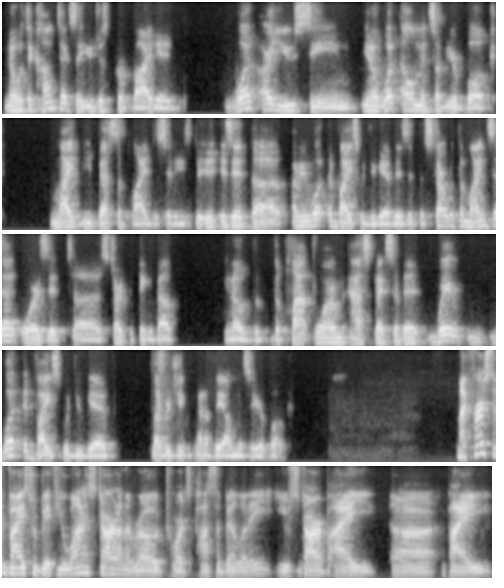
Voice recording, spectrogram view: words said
you know with the context that you just provided what are you seeing you know what elements of your book might be best applied to cities? Is it the, I mean, what advice would you give? Is it to start with the mindset or is it uh, start to think about, you know, the, the platform aspects of it? Where, what advice would you give leveraging kind of the elements of your book? My first advice would be if you want to start on the road towards possibility, you start by uh, by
